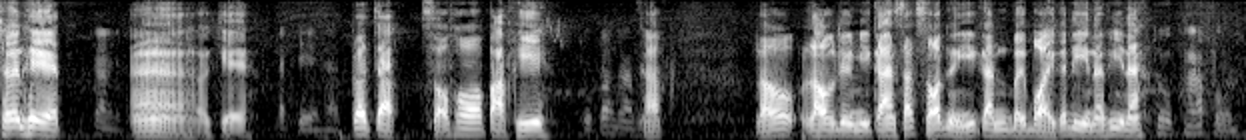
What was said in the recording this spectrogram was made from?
ชิญเหตุใช่อ่าโอเค ชัดเจนครับก็จากสพปากพีถูกต้องครับ ครับ แล้วเราเรียมีการซักซ้อมอย่างนี้กันบ่อย ๆ ก็ดีนะพี่นะ ถูกครับผมครั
